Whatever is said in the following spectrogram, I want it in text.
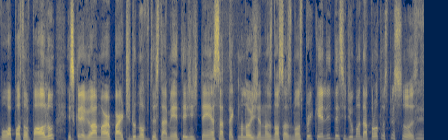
o apóstolo Paulo escreveu a maior parte do Novo Testamento e a gente tem essa tecnologia nas nossas mãos porque ele decidiu mandar para outras pessoas. É.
